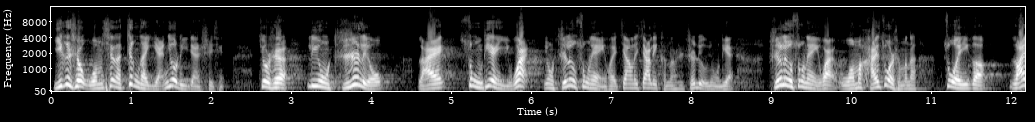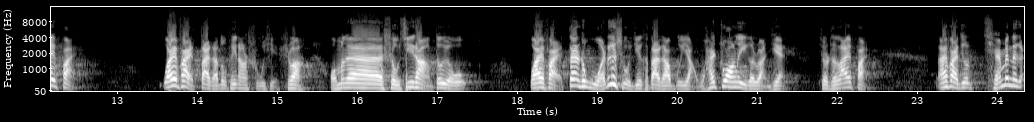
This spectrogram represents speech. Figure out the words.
一个是我们现在正在研究的一件事情，就是利用直流来送电以外，用直流送电以外，将来家里可能是直流用电，直流送电以外，我们还做什么呢？做一个 WiFi，WiFi 大家都非常熟悉，是吧？我们的手机上都有 WiFi，但是我这个手机和大家不一样，我还装了一个软件，就是 LiFi，LiFi 就是前面那个。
